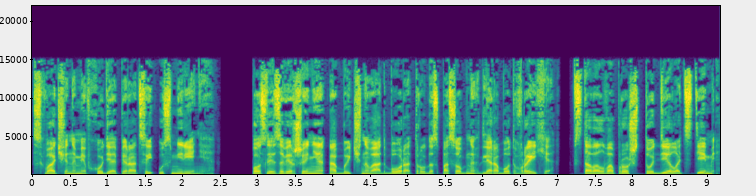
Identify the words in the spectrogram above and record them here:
схваченными в ходе операций усмирения. После завершения обычного отбора трудоспособных для работ в Рейхе вставал вопрос, что делать с теми,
